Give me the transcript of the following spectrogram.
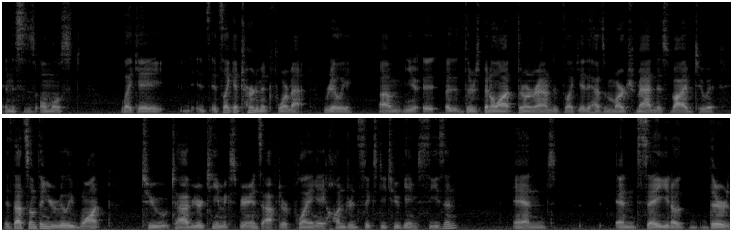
and this is almost like a it's, it's like a tournament format really. Um, you, it, uh, there's been a lot thrown around. It's like it has a March Madness vibe to it. Is that something you really want to to have your team experience after playing a 162 game season, and and say you know there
